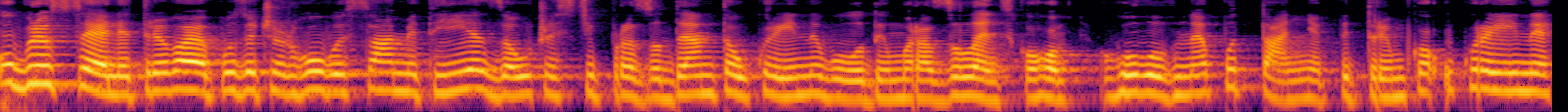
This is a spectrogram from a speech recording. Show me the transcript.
У Брюсселі триває позачерговий саміт ЄС за участі президента України Володимира Зеленського. Головне питання підтримка України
